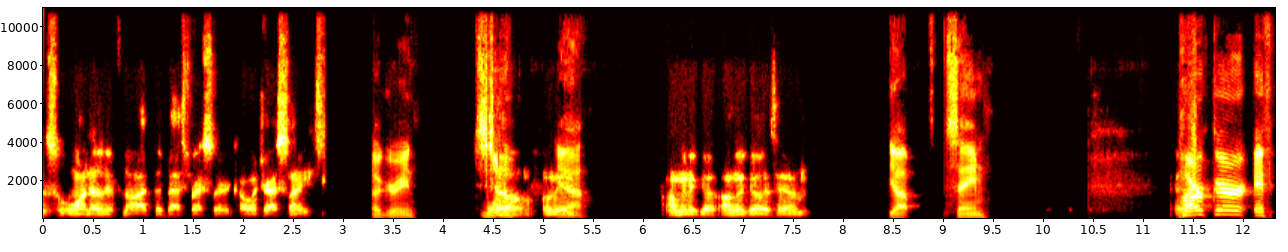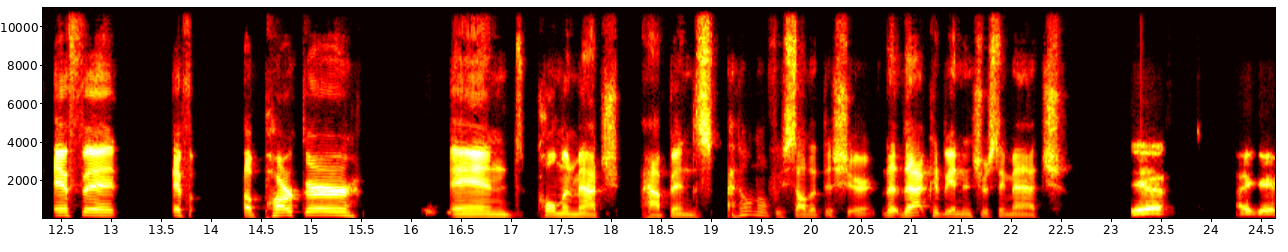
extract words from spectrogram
as one of, if not the best wrestler in college wrestling. Agreed. So, I mean, Yeah. I'm gonna go. I'm gonna go with him. Yep. Same. Parker, if if it if a Parker and Coleman match happens, I don't know if we saw that this year. That that could be an interesting match. Yeah, I agree.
